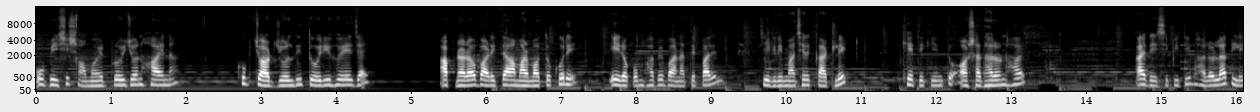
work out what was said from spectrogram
ও বেশি সময়ের প্রয়োজন হয় না। খুব চটজলদি তৈরি হয়ে যায়। আপনারাও বাড়িতে আমার মতো করে এরকমভাবে বানাতে পারেন। চিংড়ি মাছের কাটলেট খেতে কিন্তু অসাধারণ হয়। আর রেসিপিটি ভালো লাগলে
